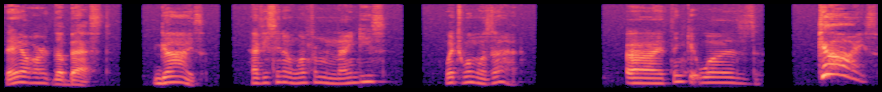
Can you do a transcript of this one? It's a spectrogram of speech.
They are the best. Guys, have you seen that one from the 90s? Which one was that? Uh, I think it was. Guys!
